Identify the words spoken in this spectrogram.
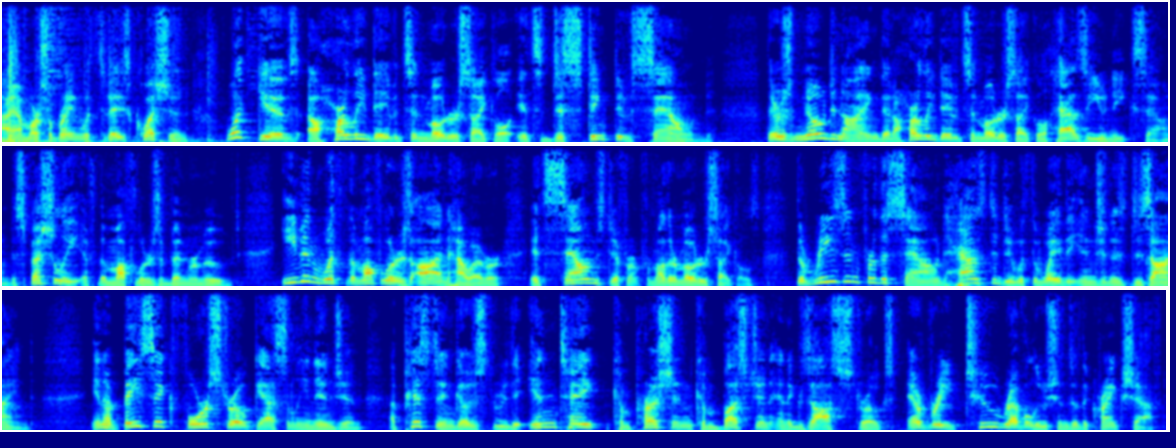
Hi, I'm Marshall Brain with today's question. What gives a Harley Davidson motorcycle its distinctive sound? There's no denying that a Harley Davidson motorcycle has a unique sound, especially if the mufflers have been removed. Even with the mufflers on, however, it sounds different from other motorcycles. The reason for the sound has to do with the way the engine is designed. In a basic four-stroke gasoline engine, a piston goes through the intake, compression, combustion, and exhaust strokes every two revolutions of the crankshaft.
